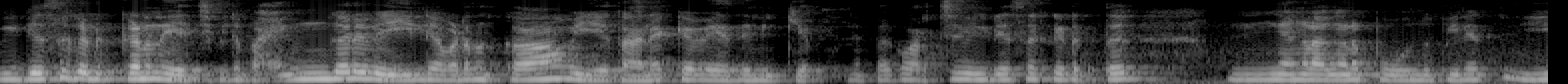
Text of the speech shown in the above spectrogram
വീഡിയോസ് എടുക്കണം വിചാരിച്ചു. പിന്നെ ഭയങ്കര വെയിൽ അവിടെ നിൽക്കാൻ വയ്യ. തലയൊക്കെ വേദനിക്കും. അപ്പോൾ കുറച്ച് വീഡിയോസൊക്കെ എടുത്ത് ഞങ്ങളങ്ങനെ പോന്നു. പിന്നെ ഈ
